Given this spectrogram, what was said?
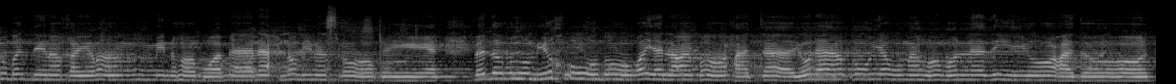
نبدل خيرا منهم وما نحن بمسبوقين فذرهم يخوضوا ويلعبوا حتى يلاقوا يومهم الذي يوعدون.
